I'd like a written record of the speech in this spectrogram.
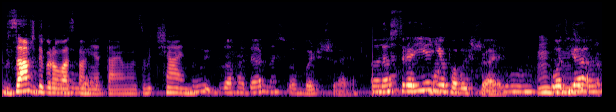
завжди про вас пам'ятаємо, звичайно. Ну и благодарность вам большая. Настроение повышает. Вот я,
